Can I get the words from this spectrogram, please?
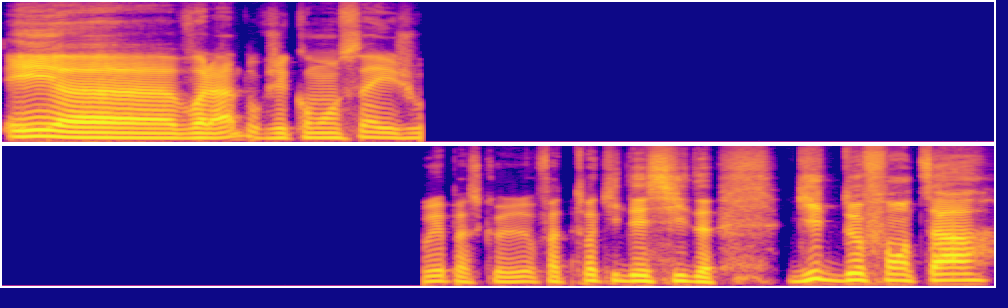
et voilà, donc j'ai commencé à y jouer parce que enfin, toi qui décides. Guide de Fanta,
